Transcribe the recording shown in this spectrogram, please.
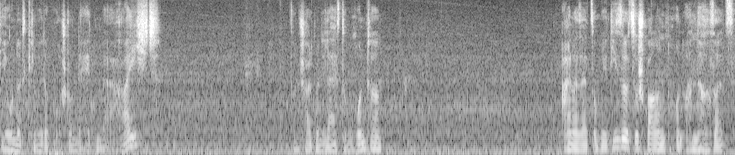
Die 100 Kilometer pro Stunde hätten wir erreicht. Dann schalten wir die Leistung runter. Einerseits, um hier Diesel zu sparen und andererseits,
